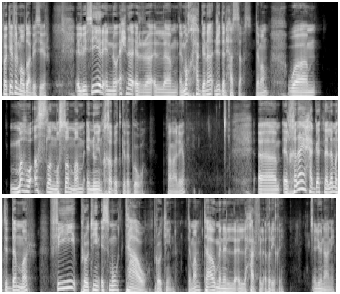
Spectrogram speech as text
فكيف الموضوع بيصير؟ اللي بيصير إنه إحنا ال- ال- المخ حقنا جدا حساس تمام؟ وما هو أصلا مصمم إنه ينخبط كده بقوة فاهم علي؟ الخلايا حقتنا لما تتدمر في بروتين اسمه tau protein تمام؟ tau من ال- الحرف الإغريقي اليوناني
